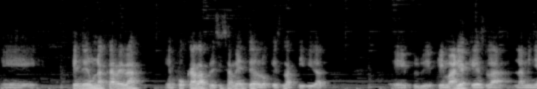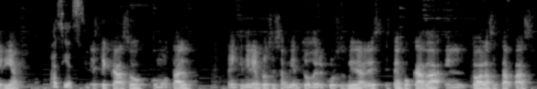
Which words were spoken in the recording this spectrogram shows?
eh, tener una carrera enfocada precisamente a lo que es la actividad eh, primaria, que es la, la, minería. Así es. En este caso, como tal, la ingeniería en procesamiento de recursos minerales está enfocada en todas las etapas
